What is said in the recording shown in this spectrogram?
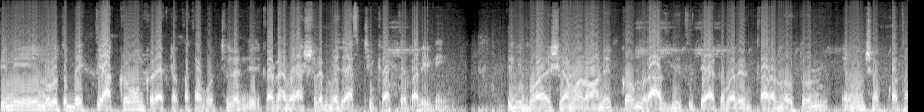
তিনি মূলত ব্যক্তি আক্রমণ করে একটা কথা বলছিলেন, যে কারণে আমি আসলে মেজাজ ঠিক রাখতে পারিনি। তিনি বয়সে আমার অনেক কম, রাজনীতিতে একেবারে তারা নতুন, এমন সব কথা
